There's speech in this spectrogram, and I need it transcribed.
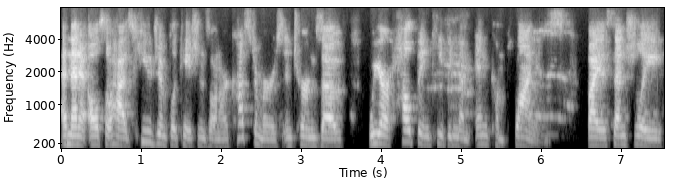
And then it also has huge implications on our customers in terms of we are helping keeping them in compliance by essentially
